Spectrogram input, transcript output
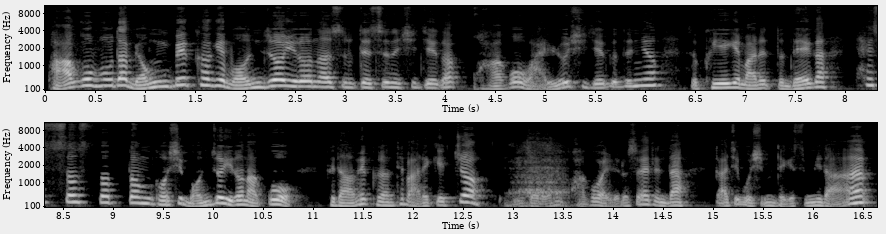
과거보다 명백하게 먼저 일어났을 때 쓰는 시제가 과거 완료 시제거든요. 그래서 그에게 말했던 내가 했었었던 것이 먼저 일어났고 그 다음에 그한테 말했겠죠. 이 자리에는 과거 완료로 써야 된다 까지 보시면 되겠습니다.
